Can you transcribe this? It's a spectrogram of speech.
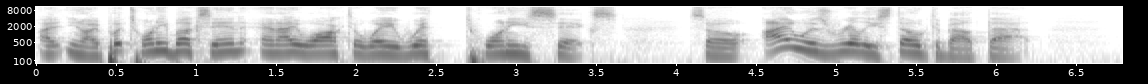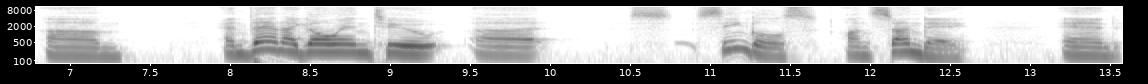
I you know, I put 20 bucks in and I walked away with 26. So I was really stoked about that. Um, and then I go into uh, s- singles on Sunday, and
